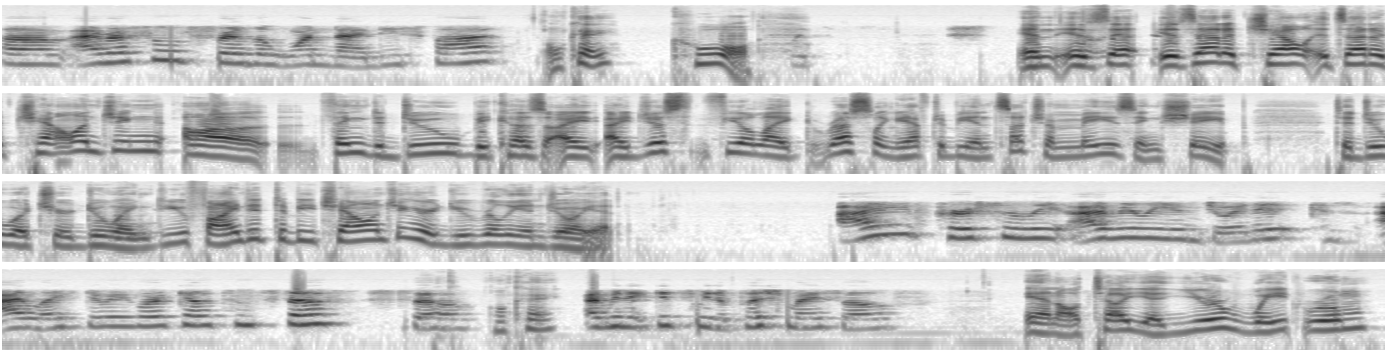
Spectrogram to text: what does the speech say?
Um, I wrestled for the 190 spot. Okay, cool. And is that is that a chal- is that a challenging uh, thing to do? Because I, I just feel like wrestling, you have to be in such amazing shape to do what you're doing. Do you find it to be challenging, or do you really enjoy it? I personally, I really enjoyed it because I like doing workouts and stuff. So, Okay. I mean, it gets me to push myself. And I'll tell you, your weight room.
